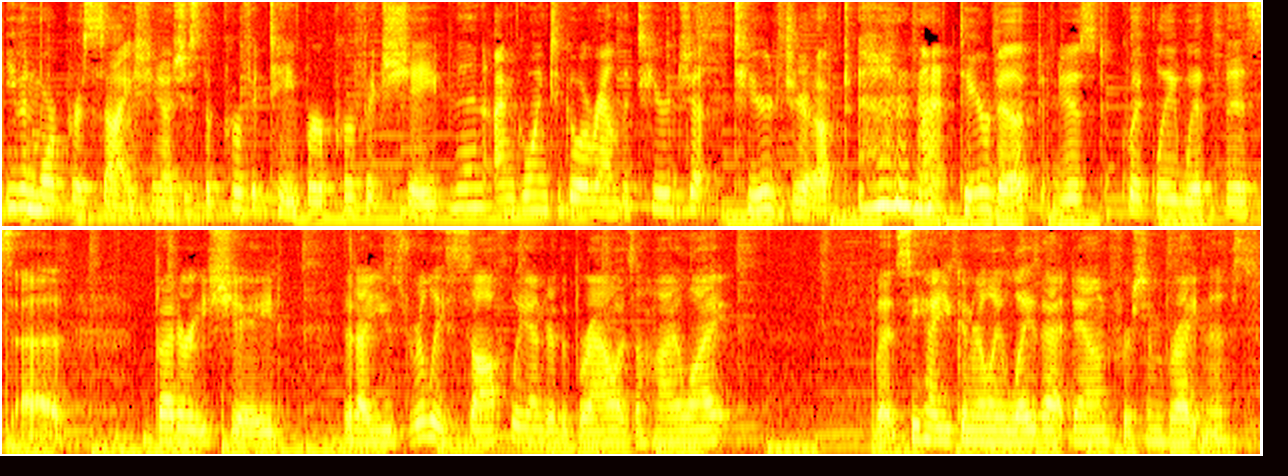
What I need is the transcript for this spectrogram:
even more precise. You know, it's just the perfect taper, perfect shape. Then I'm going to go around the tear, tear duct, not tear duct, just quickly with this uh, buttery shade that I used really softly under the brow as a highlight. But see how you can really lay that down for some brightness?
